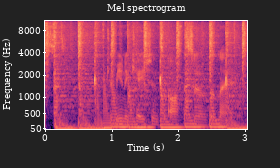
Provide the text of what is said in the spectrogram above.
thumb communications officer of the land.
